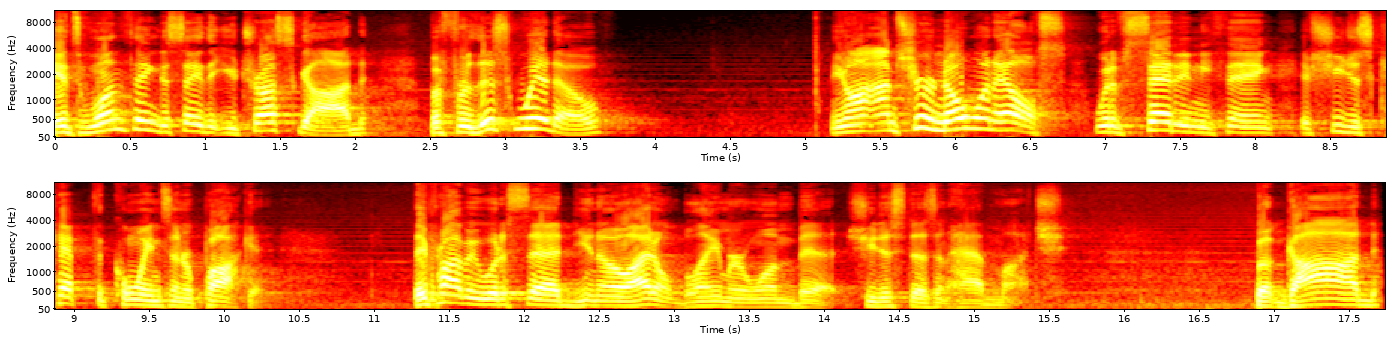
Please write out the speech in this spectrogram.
It's one thing to say that you trust God, but for this widow, you know, I'm sure no one else would have said anything if she just kept the coins in her pocket. They probably would have said, you know, I don't blame her one bit. She just doesn't have much. But God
